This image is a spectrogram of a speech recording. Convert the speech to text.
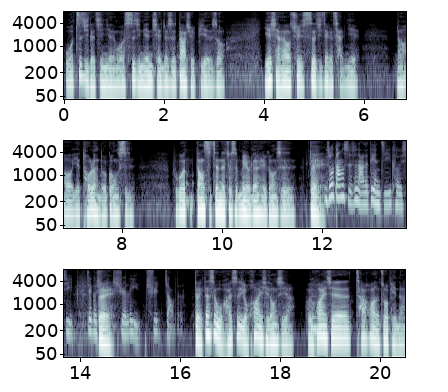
我自己的经验，我十几年前就是大学毕业的时候。也想要去设计这个产业，然后也投了很多公司，不过当时真的就是没有任何公司。对，你说当时是拿着电机科系这个学学历去找的？对，但是我还是有画一些东西啊，会画一些插画的作品啊，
